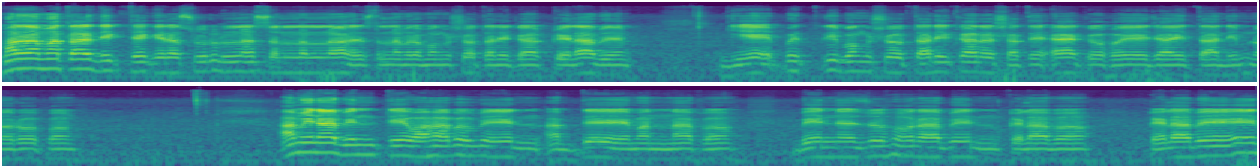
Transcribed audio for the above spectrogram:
মাতা মাতার দিক থেকে রসুল্লাহ সাল্লাহ সাল্লামের বংশ তালিকা কেলাবে গিয়ে পিতৃবংশ তালিকার সাথে এক হয়ে যায় তা নিম্নরূপ। আমিনা বিনতে ওয়াহাব বিন আব্দে মান্নাফ বিন জুহরা বিন কেলাব। কেলাবের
